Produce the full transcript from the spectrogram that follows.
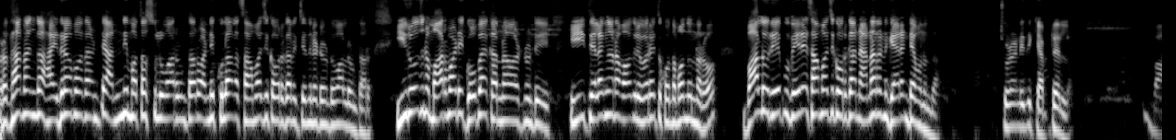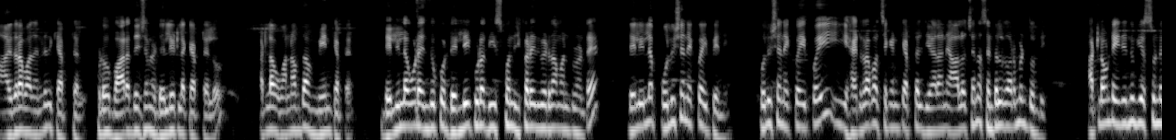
ప్రధానంగా హైదరాబాద్ అంటే అన్ని మతస్థులు వారు ఉంటారు అన్ని కులాల సామాజిక వర్గానికి చెందినటువంటి వాళ్ళు ఉంటారు. ఈ రోజున మార్వాడి గోబ్యాక్ అన్నటువంటి ఈ తెలంగాణ వాదులు ఎవరైతే కొంతమంది ఉన్నారో వాళ్ళు రేపు వేరే సామాజిక వర్గాన్ని అన్నారని గ్యారంటీ ఏమైనా ఉందా? చూడండి ఇది క్యాపిటల్. హైదరాబాద్ అనేది క్యాపిటల్. ఇప్పుడు భారతదేశంలో ఢిల్లీ ఇట్లా క్యాపిటల్. అట్లా one of the main capital ఢిల్లీలో కూడా ఎందుకు ఢిల్లీ కూడా తీసుకొని ఇక్కడ ఇది పెడదాం అంటుంటే ఢిల్లీలో పొల్యూషన్ ఎక్కువ అయిపోయింది పొల్యూషన్ ఎక్కువైపోయి ఈ హైదరాబాద్ సెకండ్ క్యాపిటల్ చేయాలనే ఆలోచన సెంట్రల్ గవర్నమెంట్ ఉంది. అట్లా ఉంటే ఇది ఎందుకు చేస్తుండే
